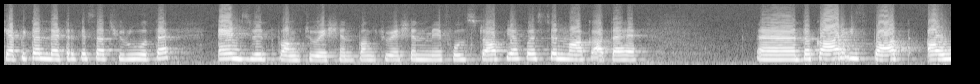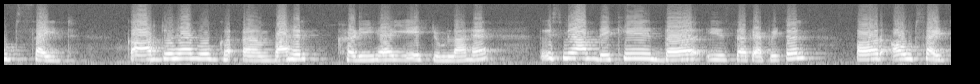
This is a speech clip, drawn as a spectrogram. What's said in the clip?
कैपिटल लेटर के साथ शुरू होता है एंड्स विद पंक्चुएशन पंक्चुएशन में फुल स्टॉप या क्वेश्चन मार्क आता है। The car is park outside car जो है वो बाहर खड़ी है, ये एक जुमला है। तो इसमें आप देखें द इज़ द कैपिटल और आउटसाइड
